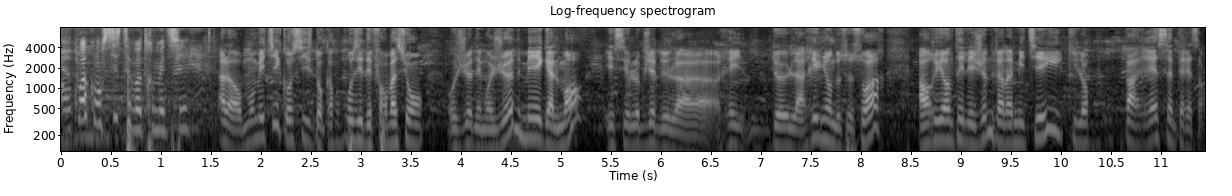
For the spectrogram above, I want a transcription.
En quoi consiste votre métier Alors, mon métier consiste donc à proposer des formations aux jeunes et moins jeunes, mais également, et c'est l'objet de la, ré- de la réunion de ce soir, à orienter les jeunes vers un métier qui leur paraissent intéressant.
